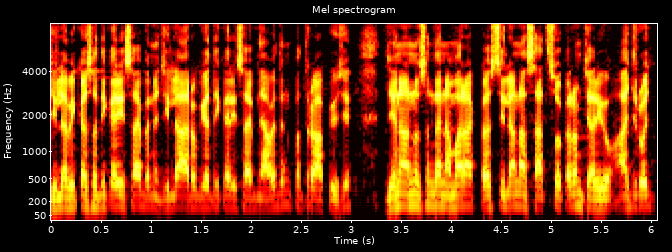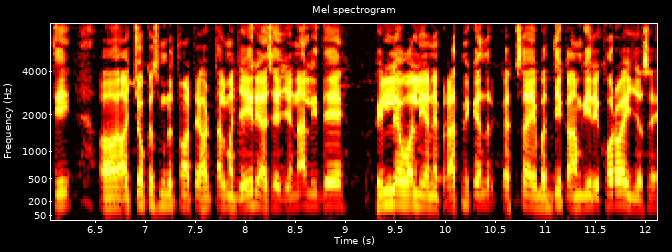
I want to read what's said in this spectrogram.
જિલ્લા વિકાસ અધિકારી સાહેબ અને જિલ્લા આરોગ્ય અધિકારી સાહેબને આવેદનપત્ર આપ્યું છે, જેના અનુસંધાને અમારા કચ્છ જિલ્લાના સાતસો કર્મચારીઓ આજ રોજથી અચોક્કસ મૃત માટે હડતાલમાં જઈ રહ્યા છે, જેના લીધે ફિલ્ડ લેવલની અને પ્રાથમિક કેન્દ્ર કક્ષાએ બધી કામગીરી ખોરવાઈ જશે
